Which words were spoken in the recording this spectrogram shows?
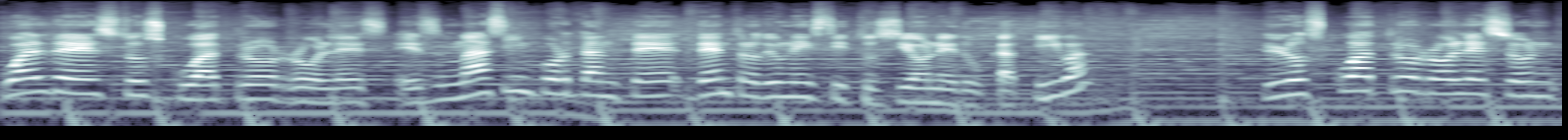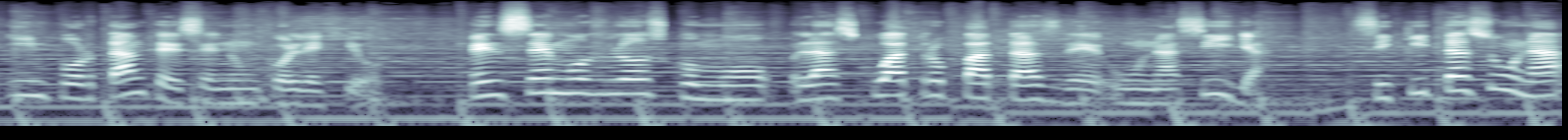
¿Cuál de estos cuatro roles es más importante dentro de una institución educativa? Los cuatro roles son importantes en un colegio, Pensémoslos como las cuatro patas de una silla. Si quitas una,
